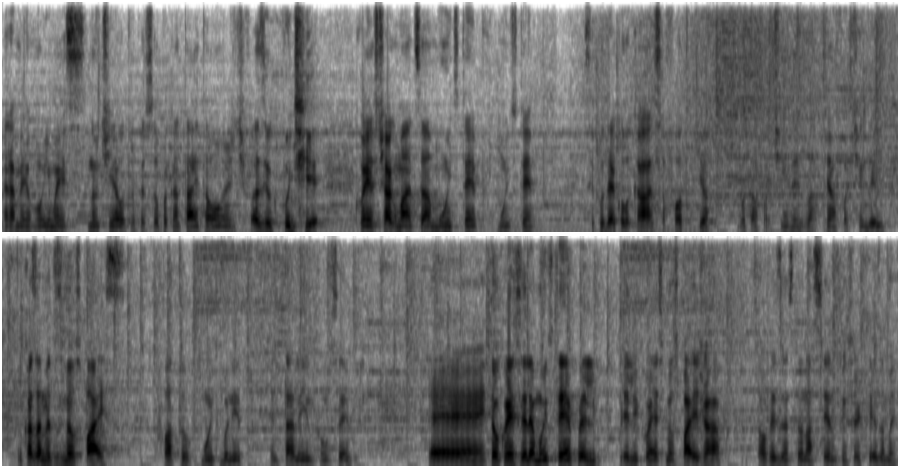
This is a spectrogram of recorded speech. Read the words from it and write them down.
Era meio ruim, mas não tinha outra pessoa para cantar, então a gente fazia o que podia. Conheço o Thiago Matos há muito tempo, muito tempo. Se puder colocar essa foto aqui, ó, botar a fotinha dele lá, tem uma fotinha dele no casamento dos meus pais. Foto muito bonita, ele tá lindo como sempre. É, então eu conheci ele há muito tempo, ele, ele conhece meus pais já, talvez antes de eu nascer, não tenho certeza, mas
